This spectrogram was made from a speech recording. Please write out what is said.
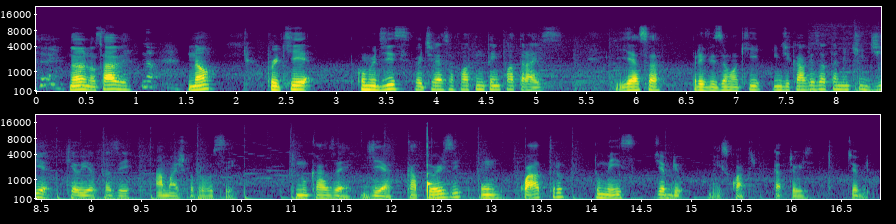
Não, não sabe? Não. Não? Porque, como eu disse, eu tirei essa foto um tempo atrás. E essa previsão aqui indicava exatamente o dia que eu ia fazer a mágica pra você. Que no caso é dia 14, 1, 4 do mês de abril. Mês 4, 14 de abril.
